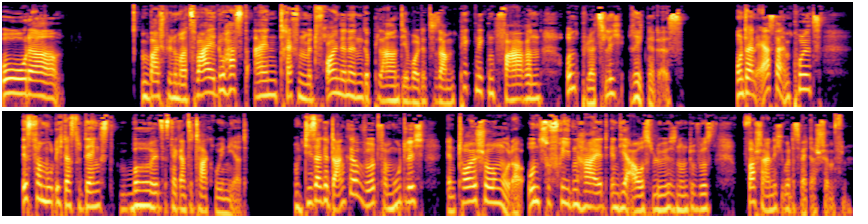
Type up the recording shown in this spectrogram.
Oder Beispiel Nummer zwei, du hast ein Treffen mit Freundinnen geplant, ihr wolltet zusammen picknicken fahren und plötzlich regnet es. Und dein erster Impuls ist vermutlich, dass du denkst, boah, jetzt ist der ganze Tag ruiniert. Und dieser Gedanke wird vermutlich Enttäuschung oder Unzufriedenheit in dir auslösen und du wirst wahrscheinlich über das Wetter schimpfen.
